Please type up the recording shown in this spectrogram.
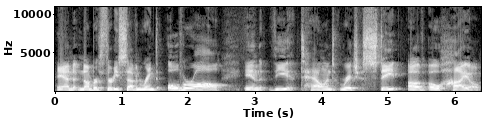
and number 37 ranked overall in the talent rich state of Ohio.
